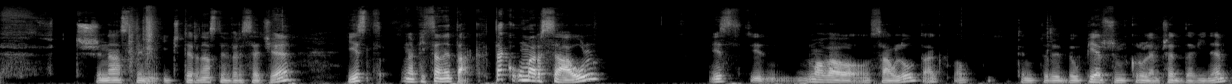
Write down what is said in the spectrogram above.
w trzynastym i czternastym wersecie jest napisane tak. Tak umarł Saul, jest mowa o Saulu, tak? O tym, który był pierwszym królem przed Dawidem.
